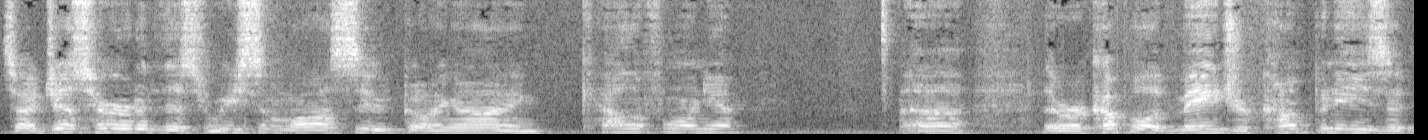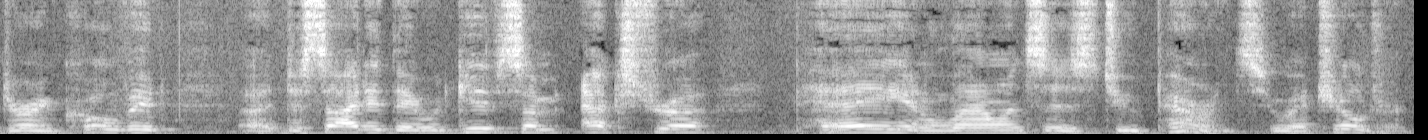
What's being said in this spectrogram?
So I just heard of this recent lawsuit going on in California. Uh, there were a couple of major companies that during COVID uh, decided they would give some extra pay and allowances to parents who had children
